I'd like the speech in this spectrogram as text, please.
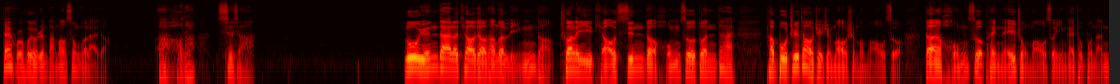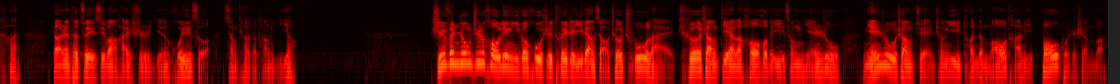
待会儿会有人把猫送过来的。啊，好的，谢谢啊。陆云带了跳跳糖的铃铛，穿了一条新的红色缎带。他不知道这只猫什么毛色，但红色配哪种毛色应该都不难看。当然，他最希望还是银灰色，像跳跳糖一样。十分钟之后，另一个护士推着一辆小车出来，车上垫了厚厚的一层棉褥，棉褥上卷成一团的毛毯里包裹着什么。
